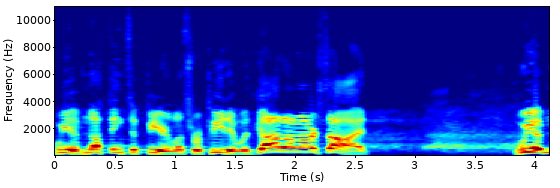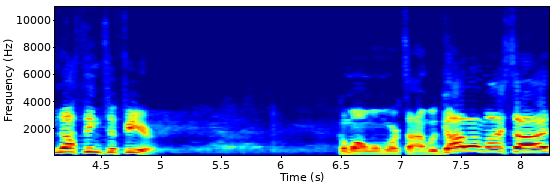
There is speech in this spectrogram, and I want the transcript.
we have nothing to fear. Let's repeat it. With God on our side, we have nothing to fear. Come on, one more time. With God on my side,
